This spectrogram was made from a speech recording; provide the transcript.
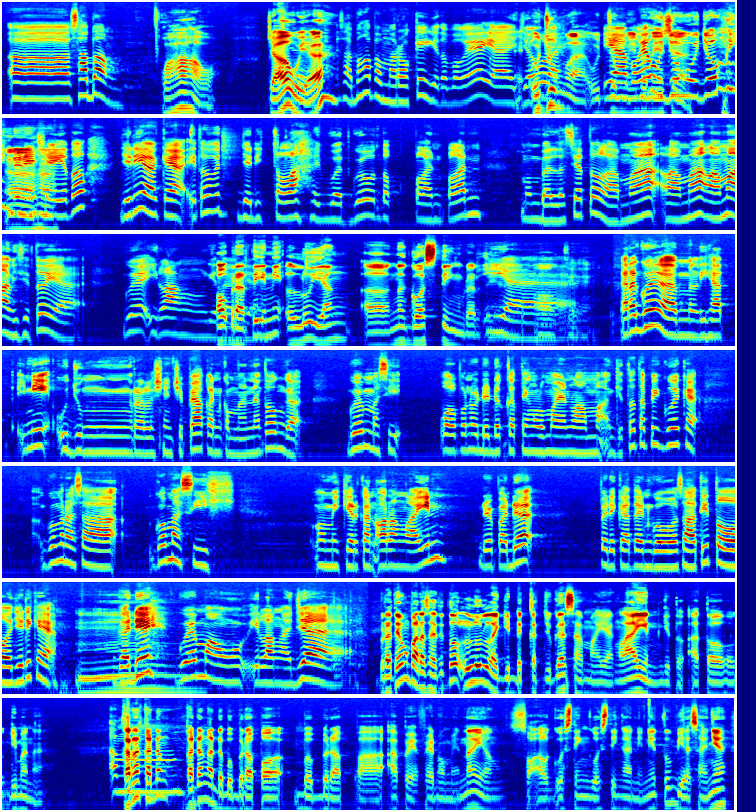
eh, Sabang. Wow. Jauh ya. Sabang apa Merauke gitu pokoknya ya jauh ujung lah, ujung ya pokoknya Indonesia. ujung-ujung Indonesia Aha. itu jadi ya kayak itu jadi celah buat gue untuk pelan-pelan membalesnya tuh lama lama lama abis itu ya gue hilang gitu oh, berarti aja. ini lu yang eh, ngeghosting berarti. ya? iya Oke. karena gue nggak melihat ini ujung relationshipnya akan ke mana tuh nggak gue masih walaupun udah deket yang lumayan lama gitu tapi gue kayak gue merasa gue masih memikirkan orang lain daripada PDKT gue saat itu jadi kayak Hmm. deh gue mau hilang aja Berarti emang pada saat itu lu lagi deket juga sama yang lain gitu atau gimana? Karena kadang kadang ada beberapa beberapa apa ya fenomena yang soal ghosting ghostingan ini tuh biasanya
